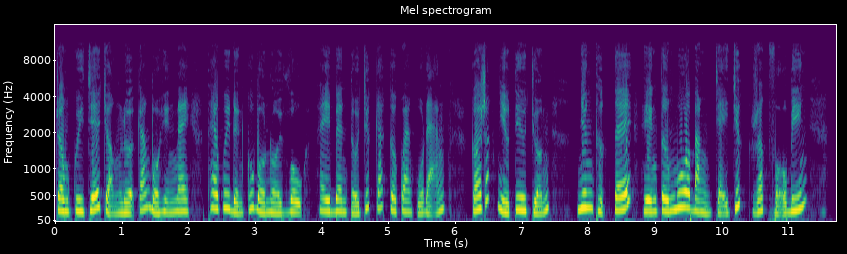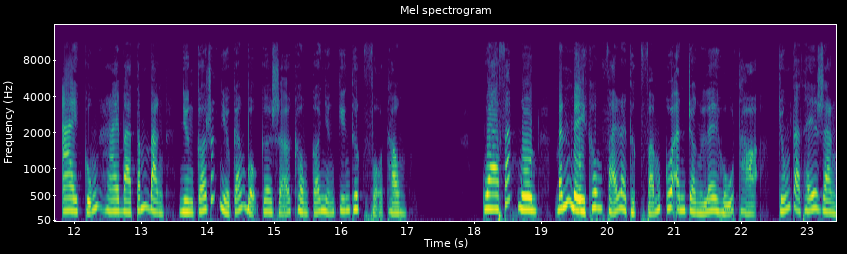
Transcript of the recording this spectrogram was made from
trong quy chế chọn lựa cán bộ hiện nay, theo quy định của Bộ Nội vụ hay bên tổ chức các cơ quan của đảng, có rất nhiều tiêu chuẩn, nhưng thực tế hiện tượng mua bằng chạy chức rất phổ biến. Ai cũng hai ba tấm bằng, nhưng có rất nhiều cán bộ cơ sở không có những kiến thức phổ thông. Qua phát ngôn, bánh mì không phải là thực phẩm của anh Trần Lê Hữu Thọ. Chúng ta thấy rằng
